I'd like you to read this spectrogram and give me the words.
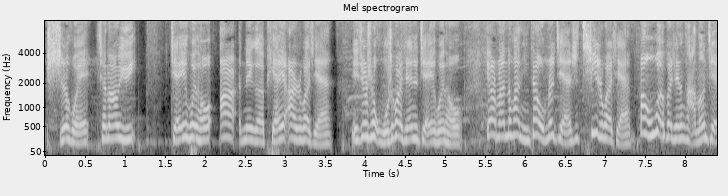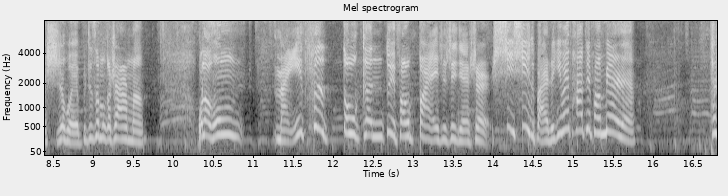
十回，相当于检一回头二那个便宜二十块钱，也就是五十块钱就检一回头。要不然的话，你在我们这检是七十块钱，办五百块钱的卡能检十回，不就这么个账吗？我老公每一次都跟对方掰扯这件事儿，细细的掰扯，因为他这方面呢。他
